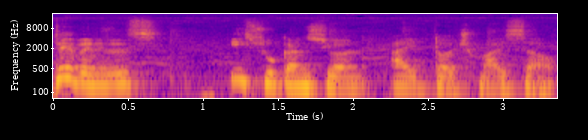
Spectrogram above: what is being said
Devils y su canción I Touch Myself.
